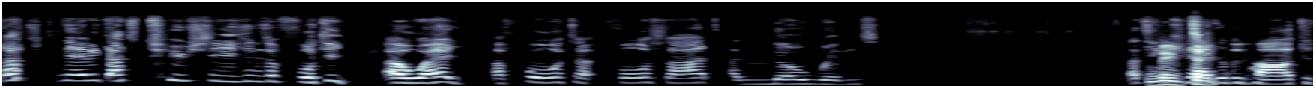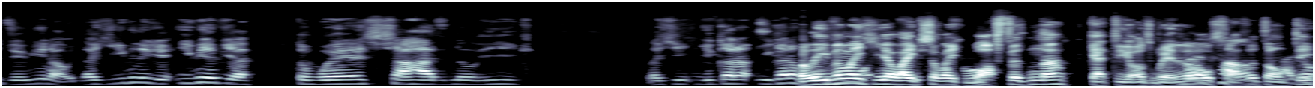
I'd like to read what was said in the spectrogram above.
That's nearly that's two seasons of footy away. A four to four sides and no wins. That's incredibly hard to do, you know. Like even if you even if you're the worst side in the league, like you, you gotta you gotta well, even like you like so like. Watford and that get the odds win at Old Trafford, don't they?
